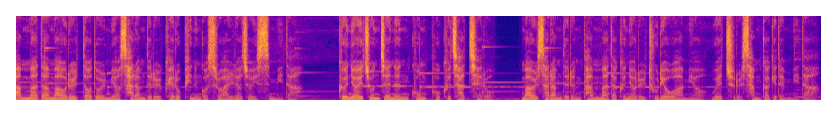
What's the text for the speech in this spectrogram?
밤마다 마을을 떠돌며 사람들을 괴롭히는 것으로 알려져 있습니다. 그녀의 존재는 공포 그 자체로 마을 사람들은 밤마다 그녀를 두려워하며 외출을 삼가게 됩니다.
